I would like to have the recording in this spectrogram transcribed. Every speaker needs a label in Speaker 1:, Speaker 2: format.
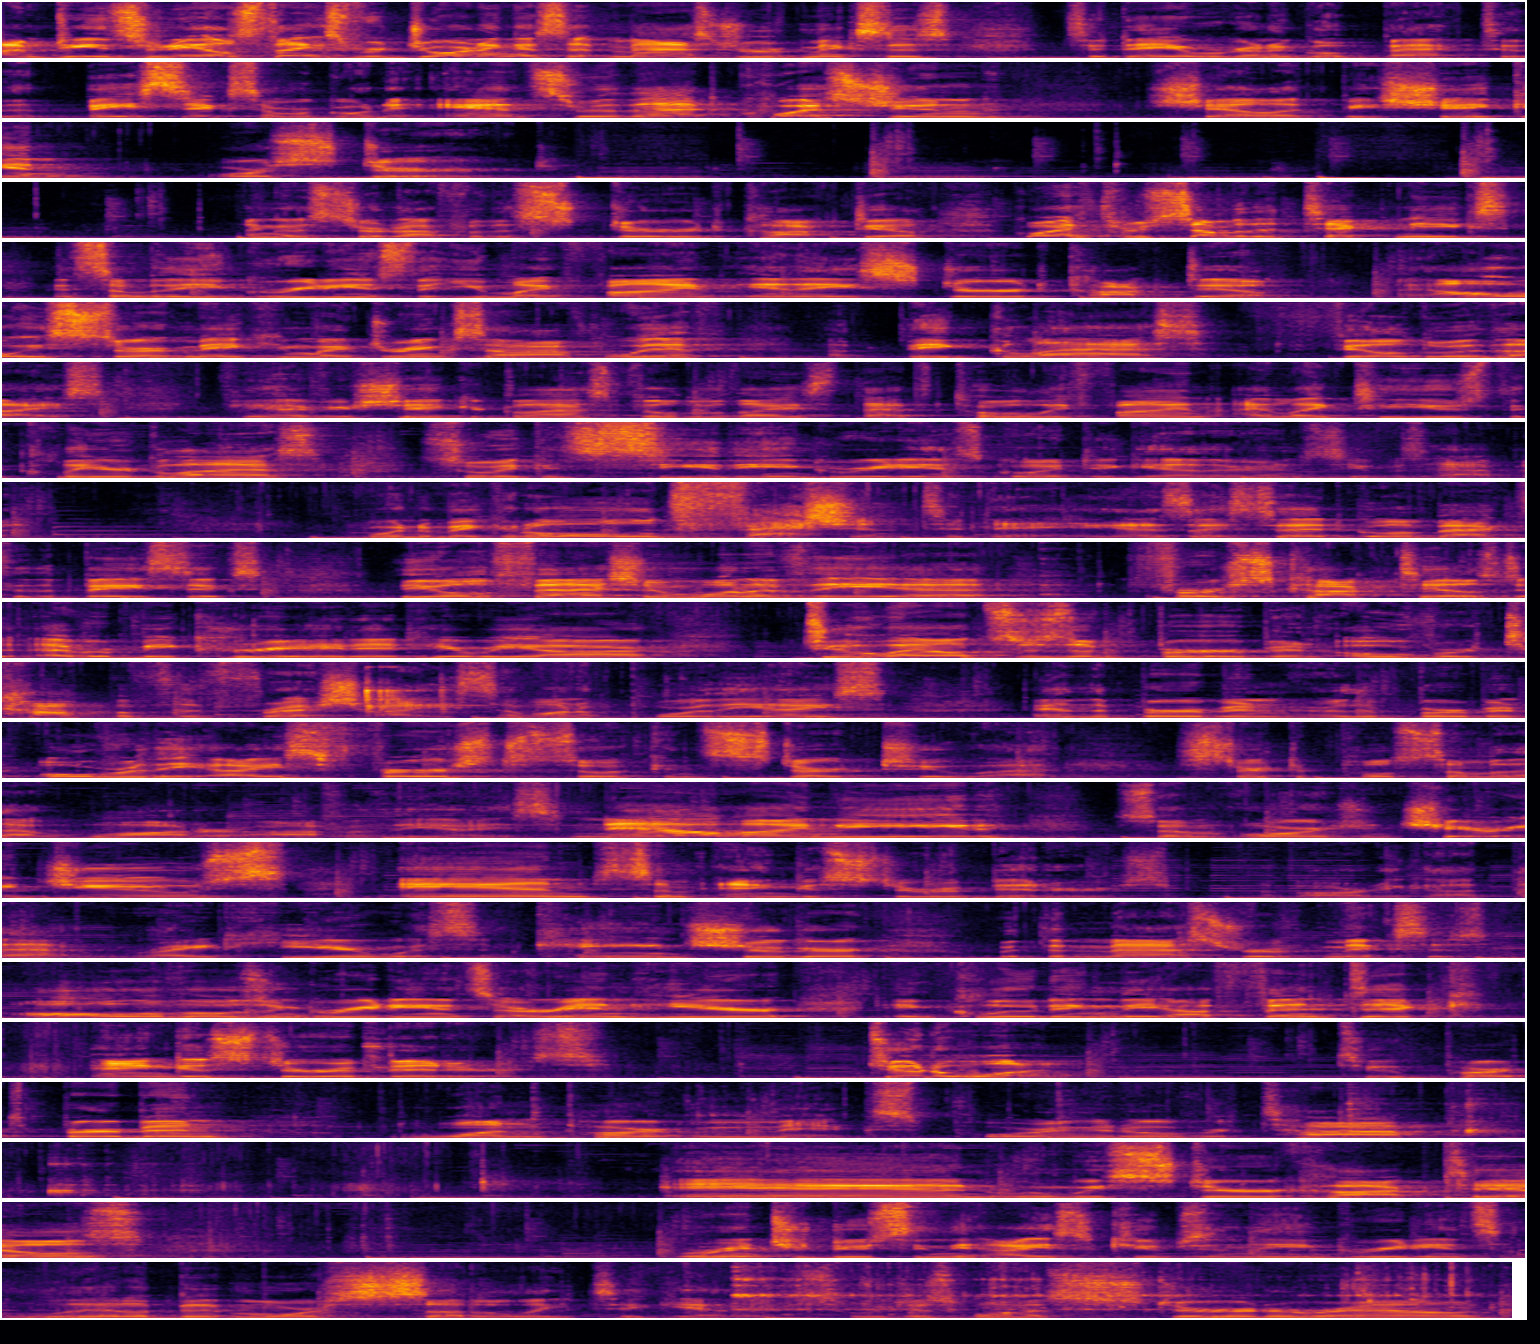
Speaker 1: I'm Dean Serneels. Thanks for joining us at Master of Mixes. Today we're going to go back to the basics and we're going to answer that question Shall it be shaken or stirred? I'm gonna start off with a stirred cocktail, going through some of the techniques and some of the ingredients that you might find in a stirred cocktail. I always start making my drinks off with a big glass filled with ice. If you have your shaker glass filled with ice, that's totally fine. I like to use the clear glass so we can see the ingredients going together and see what's happening. We're going to make an old fashioned today. As I said, going back to the basics, the old fashioned, one of the uh, first cocktails to ever be created. Here we are, two ounces of bourbon over top of the fresh ice. I want to pour the ice and the bourbon or the bourbon over the ice first so it can start to uh, start to pull some of that water off of the ice. Now I need some orange and cherry juice and some Angostura bitters. I've already got that right here with some cane sugar with the master of mixes. All of those ingredients are in here, including the authentic Angostura bitters. Two to one, two parts bourbon, one part mix, pouring it over top. And when we stir cocktails, we're introducing the ice cubes and the ingredients a little bit more subtly together. So we just wanna stir it around.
